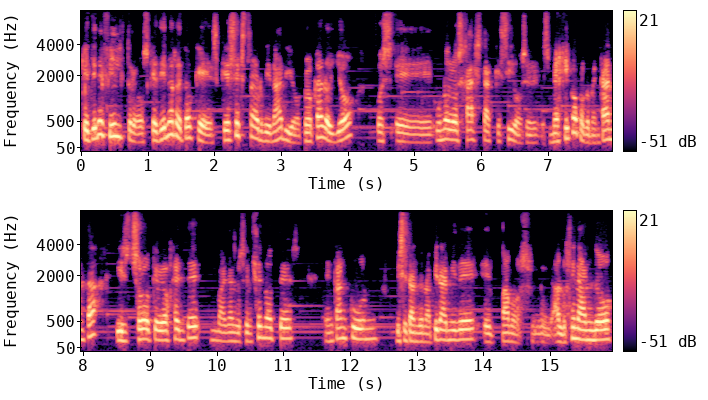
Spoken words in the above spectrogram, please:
que tiene filtros, que tiene retoques, que es extraordinario. Pero claro, yo pues eh, uno de los hashtags que sigo es, México, porque me encanta, y solo que veo gente bañándose en cenotes, en Cancún, visitando una pirámide, eh, vamos, alucinando,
